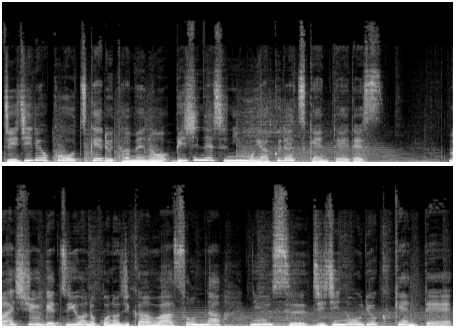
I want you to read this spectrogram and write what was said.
時事力をつけるためのビジネスにも役立つ検定です。毎週月曜のこの時間はそんなニュース・時事能力検定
